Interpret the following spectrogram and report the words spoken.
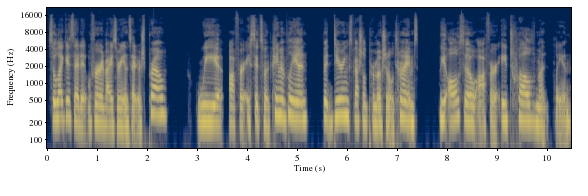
So like I said, it for Advisory Insiders Pro, we offer a six month payment plan, but during special promotional times, we also offer a 12 month plan.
